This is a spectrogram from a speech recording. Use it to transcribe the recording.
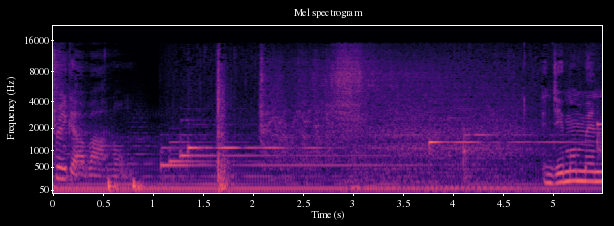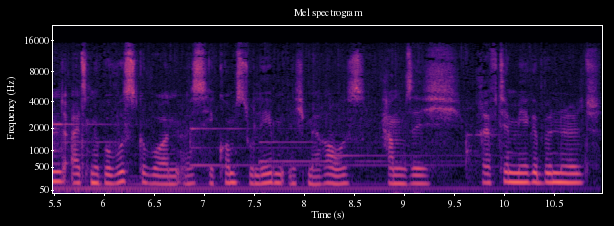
Triggerwarnung. In dem Moment, als mir bewusst geworden ist, hier kommst du lebend nicht mehr raus, haben sich Kräfte in mir gebündelt,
